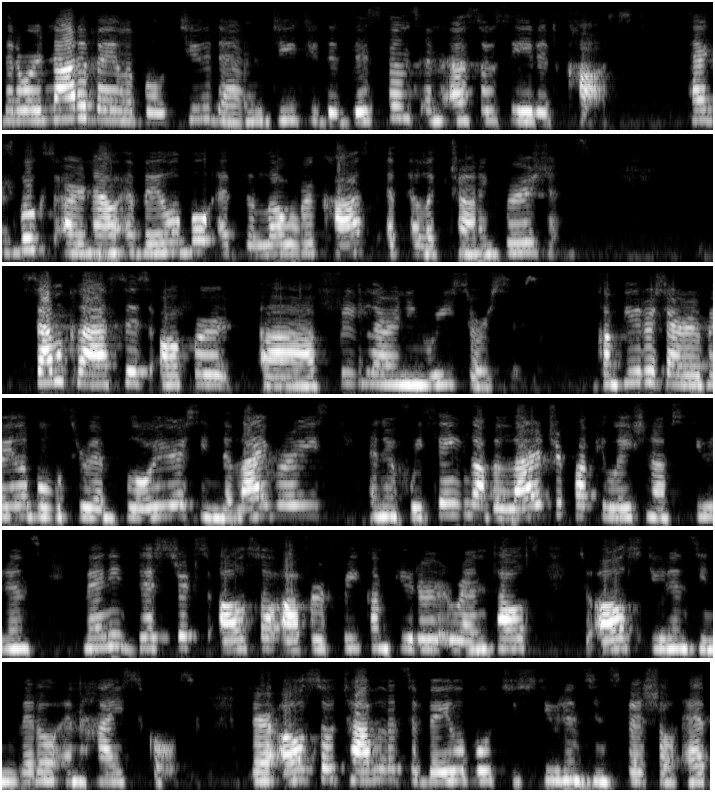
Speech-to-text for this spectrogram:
that were not available to them due to the distance and associated cost. Textbooks are now available at the lower cost at electronic versions. Some classes offer uh, free learning resources. Computers are available through employers in the libraries, and if we think of a larger population of students, many districts also offer free computer rentals to all students in middle and high schools. There are also tablets available to students in special ed,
